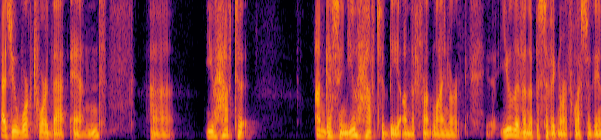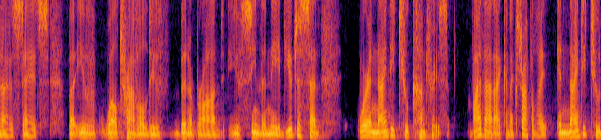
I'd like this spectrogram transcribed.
as you work toward that end, uh, you have to, I'm guessing you have to be on the front line, or you live in the Pacific Northwest of the United States, but you've well traveled, you've been abroad, you've seen the need. You just said we're in 92 countries. By that, I can extrapolate. In 92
